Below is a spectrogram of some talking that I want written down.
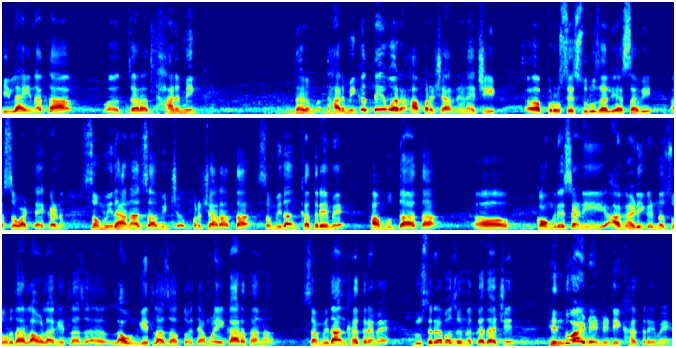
ही लाईन आता जरा धार्मिक धर्म धार्मिकतेवर हा प्रचार नेण्याची प्रोसेस सुरू झाली असावी असं वाटतंय. कारण संविधानाचा विच प्रचार आता संविधान खतरे में हा मुद्दा आता काँग्रेस आणि आघाडीकडनं जोरदार लावला घेतला जा- लावून घेतला जातोय. त्यामुळे एका अर्थानं संविधान खतरे में दुसऱ्या बाजूनं कदाचित हिंदू आयडेंटिटी खतरे में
